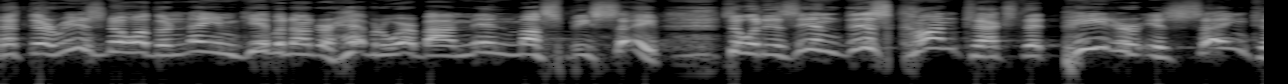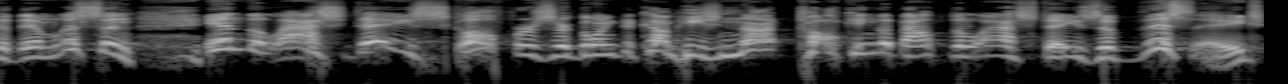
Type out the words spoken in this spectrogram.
That there is no other name given under heaven whereby men must be saved. So it is in this context that Peter is saying to them listen, in the last days, scoffers are going to come. He's not talking about the last days of this age,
